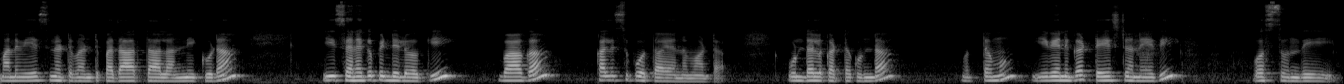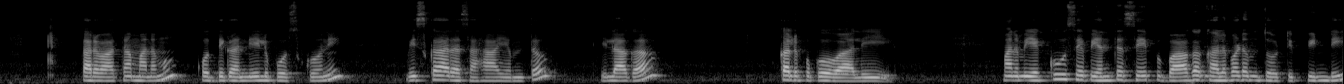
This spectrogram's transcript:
మనం వేసినటువంటి పదార్థాలన్నీ కూడా ఈ శనగపిండిలోకి బాగా కలిసిపోతాయి అన్నమాట ఉండలు కట్టకుండా మొత్తము ఈవెన్గా టేస్ట్ అనేది వస్తుంది. తర్వాత మనము కొద్దిగా నీళ్ళు పోసుకొని విస్కార సహాయంతో ఇలాగా కలుపుకోవాలి. మనం ఎక్కువసేపు ఎంతసేపు బాగా కలపడంతో పిండి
